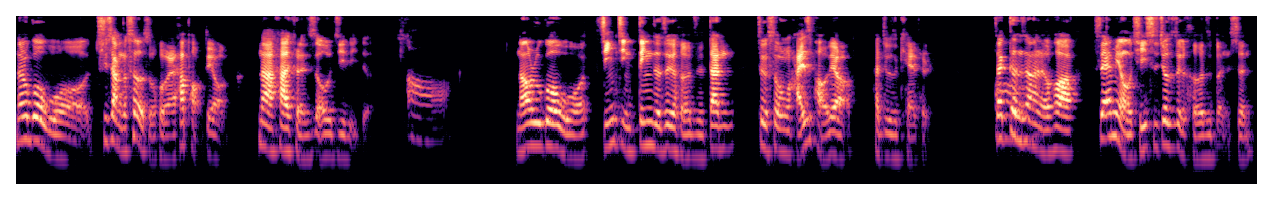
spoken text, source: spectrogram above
那如果我去上个厕所回来，它跑掉了，那它可能是 OG 里的。哦。然后如果我紧紧盯着这个盒子，但这个收容物还是跑掉，它就是 cater。再更上来的话，Samuel 其实就是这个盒子本身，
